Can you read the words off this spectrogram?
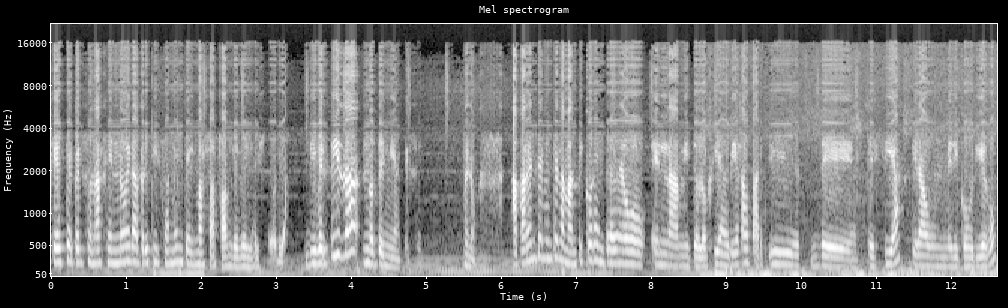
que este personaje no era precisamente el más afable de la historia. Divertida no tenía que ser. Bueno, aparentemente la mantícora entró en la mitología griega a partir de Tesías, que era un médico griego,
